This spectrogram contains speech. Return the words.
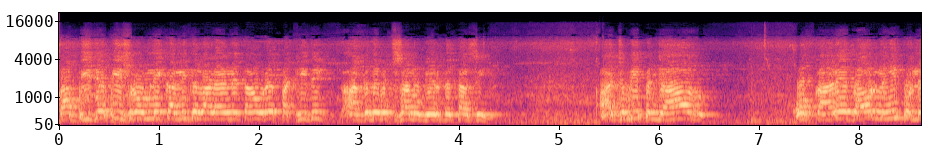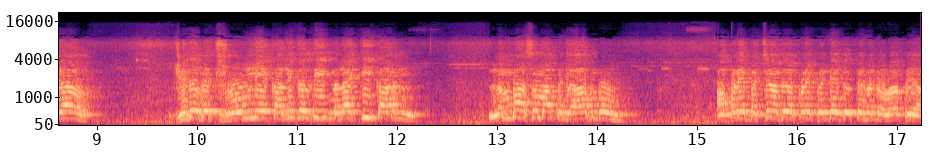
ਤਾਂ ਬੀਜੇਪੀ ਸ਼੍ਰੋਮਣੀ ਅਕਾਲੀ ਦਲ ਵਾਲਿਆਂ ਨੇ ਤਾਂ ਉਰੇ ਪੱਠੀ ਦੀ ਅੱਗ ਦੇ ਵਿੱਚ ਸਾਨੂੰ ਘੇਰ ਦਿੱਤਾ ਸੀ। ਅੱਜ ਵੀ ਪੰਜਾਬ ਉਹ ਕਾਲੇ ਦੌਰ ਨਹੀਂ ਭੁੱਲਿਆ, ਜਿਹਦੇ ਵਿੱਚ ਸ਼੍ਰੋਮਣੀ ਅਕਾਲੀ ਦਲ ਦੀ ਨਲਾਇਕੀ ਕਾਰਨ ਲੰਬਾ ਸਮਾਂ ਪੰਜਾਬ ਨੂੰ ਆਪਣੇ ਬੱਚਿਆਂ ਦੇ ਆਪਣੇ ਪਿੰਡੇ ਦੇ ਉੱਤੇ ਹੰਡਾਉਣਾ ਪਿਆ।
